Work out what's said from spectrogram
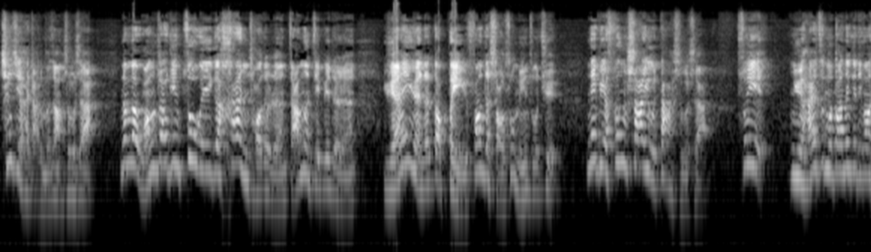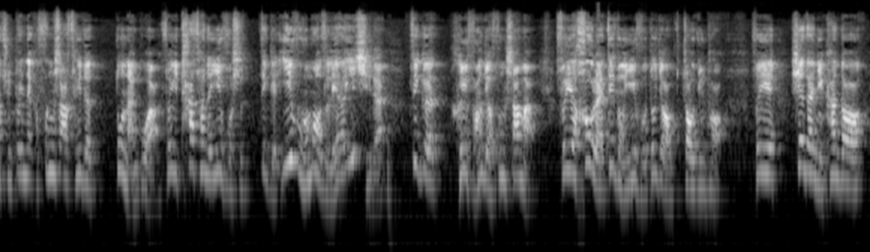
亲戚还打什么仗？是不是啊？那么王昭君作为一个汉朝的人，咱们这边的人，远远的到北方的少数民族去，那边风沙又大，是不是啊？所以女孩子们到那个地方去，被那个风沙吹的。多难过啊！所以她穿的衣服是这个衣服和帽子连在一起的，这个可以防掉风沙嘛。所以后来这种衣服都叫昭君套。所以现在你看到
